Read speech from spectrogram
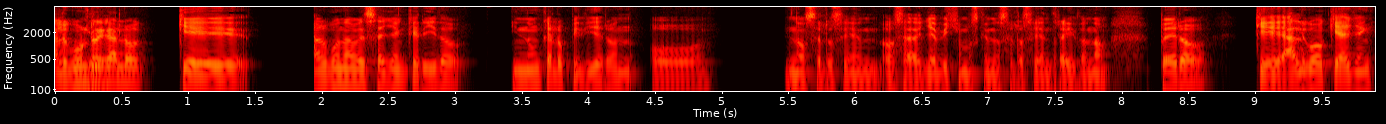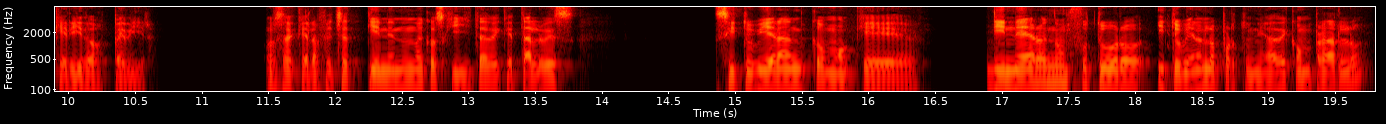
¿Algún ¿Qué? regalo que alguna vez hayan querido y nunca lo pidieron o no se los hayan, o sea, ya dijimos que no se los hayan traído, ¿no? Pero que algo que hayan querido pedir. O sea, que a la fecha tienen una cosquillita de que tal vez si tuvieran como que dinero en un futuro y tuvieran la oportunidad de comprarlo,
